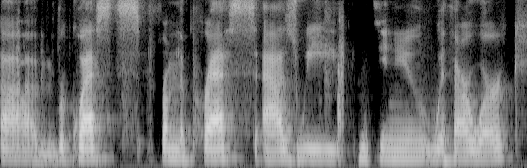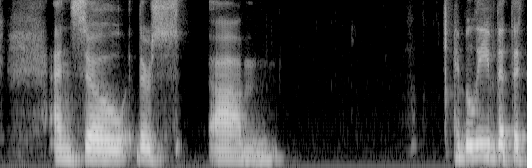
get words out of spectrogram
um, requests from the press as we continue with our work. And so there's, um, I believe that the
